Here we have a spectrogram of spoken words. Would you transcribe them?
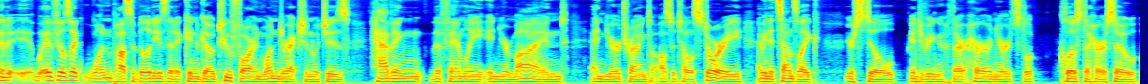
And it, it feels like one possibility is that it can go too far in one direction, which is having the family in your mind and you're trying to also tell a story. I mean, it sounds like you're still interviewing with her, and you're still close to her, so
